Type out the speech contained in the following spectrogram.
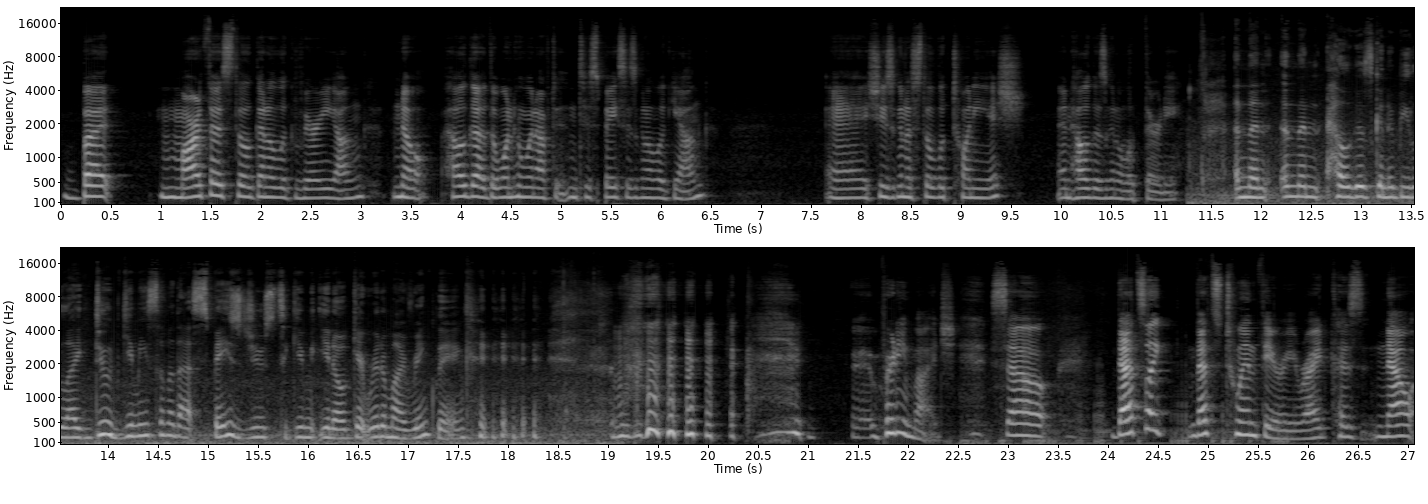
But Martha is still going to look very young. No, Helga, the one who went off to, into space, is going to look young. And she's going to still look 20 ish. And Helga's gonna look thirty. And then and then Helga's gonna be like, dude, give me some of that space juice to give me you know, get rid of my wrinkling. Pretty much. So that's like that's twin theory, right? Because now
